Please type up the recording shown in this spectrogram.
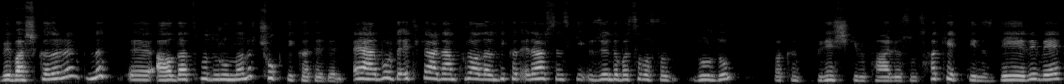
ve başkalarını e, aldatma durumlarına çok dikkat edin. Eğer burada etki erdem kurallarına dikkat ederseniz ki üzerinde basa basa durdum. Bakın güneş gibi parlıyorsunuz. Hak ettiğiniz değeri ve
